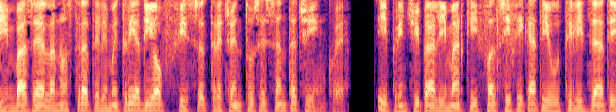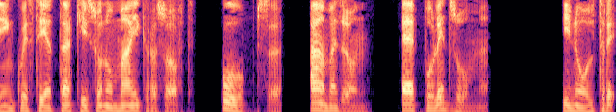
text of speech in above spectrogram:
In base alla nostra telemetria di Office 365, i principali marchi falsificati utilizzati in questi attacchi sono Microsoft, Oops, Amazon, Apple e Zoom. Inoltre,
